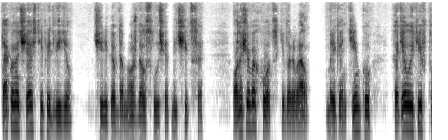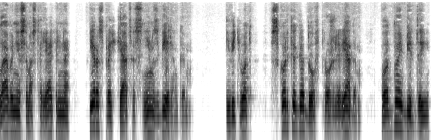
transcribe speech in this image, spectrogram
Так он отчасти и предвидел. Чириков давно ждал случая отличиться. Он еще в Охотске вырывал бригантинку, хотел уйти в плавание самостоятельно и распрощаться с ним, с Берингом. И ведь вот сколько годов прожили рядом, у одной беды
